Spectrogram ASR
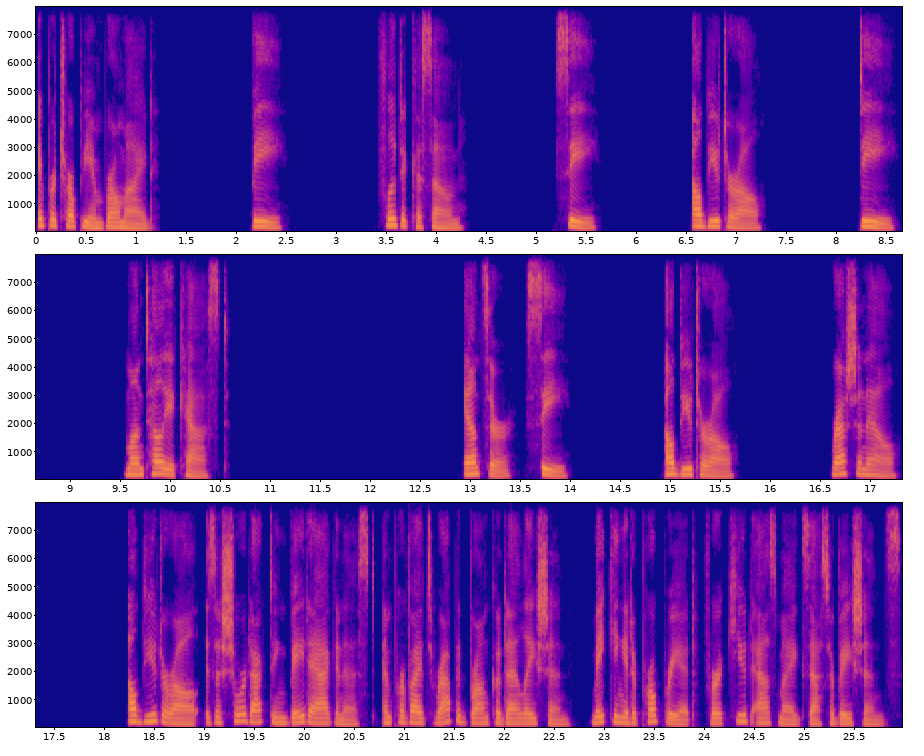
Ipratropium bromide. B. Fluticasone. C. Albuterol. D. Montelukast. Answer C. Albuterol. Rationale Albuterol is a short acting beta agonist and provides rapid bronchodilation, making it appropriate for acute asthma exacerbations.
